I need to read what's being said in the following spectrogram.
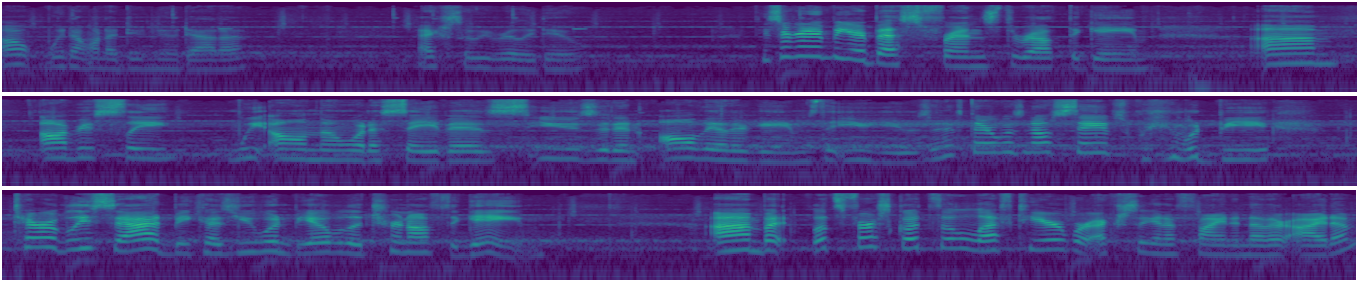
Oh, we don't want to do new data. Actually, we really do. These are going to be your best friends throughout the game. Um, obviously, we all know what a save is. You use it in all the other games that you use, and if there was no saves, we would be terribly sad because you wouldn't be able to turn off the game. Um, but let's first go to the left here. We're actually going to find another item,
